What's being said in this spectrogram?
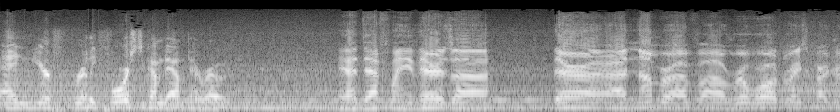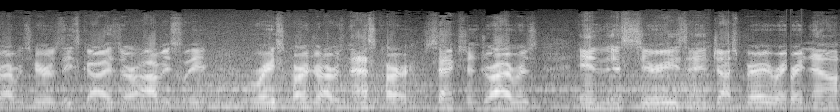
and you're really forced to come down pit road. Yeah, definitely. There's a there are a number of uh, real-world race car drivers here. These guys are obviously race car drivers, NASCAR sanctioned drivers in this series. And Josh Berry right, right now,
